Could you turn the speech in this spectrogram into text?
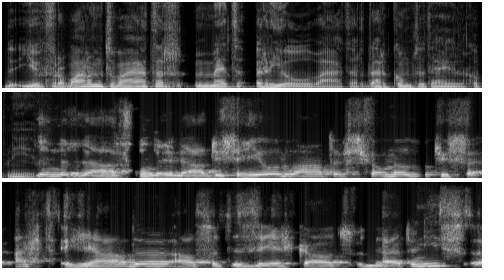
je verwarmt water met rioolwater. Daar komt het eigenlijk op neer. Inderdaad, inderdaad. Dus rioolwater schommelt tussen 8 graden als het zeer koud buiten is, uh,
